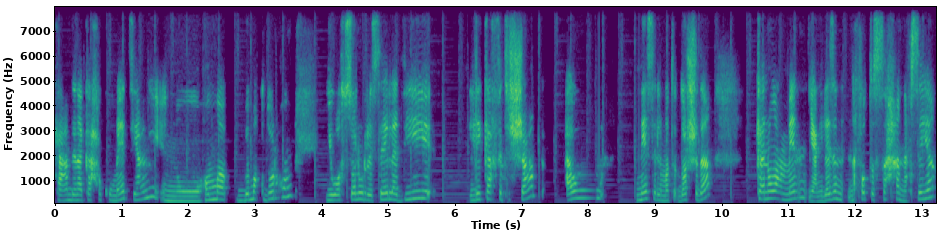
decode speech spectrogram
كعندنا كحكومات يعني إنه هم بمقدورهم يوصلوا الرسالة دي لكافة الشعب أو الناس اللي ما تقدرش ده كنوع من يعني لازم نحط الصحة النفسية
